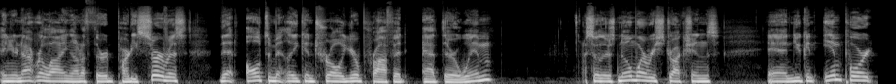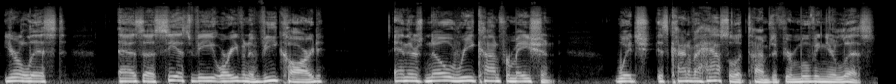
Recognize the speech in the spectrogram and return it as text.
and you're not relying on a third party service that ultimately control your profit at their whim. So there's no more restrictions and you can import your list as a CSV or even a V card and there's no reconfirmation, which is kind of a hassle at times if you're moving your list.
